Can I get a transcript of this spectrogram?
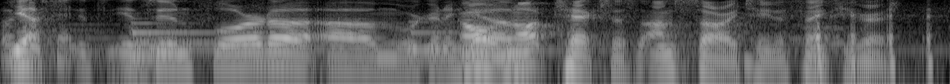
Or Yes, it's, it's in Florida. Um, we're going to have. Oh, not Texas. I'm sorry, Tina. Thank you, Grace.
